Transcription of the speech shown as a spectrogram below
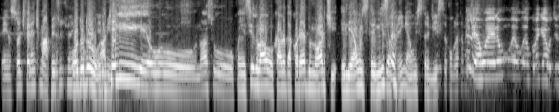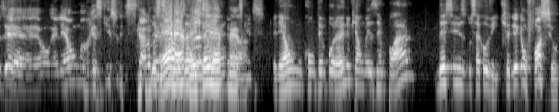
Pensou diferente, mapa. Penso diferente, Ô, Dudu, aquele, o nosso conhecido lá, o cara da Coreia do Norte, ele é um extremista? também é um extremista completamente. Ele é um, ele é um, é um- é como é que eu vou dizer? É um- ele é um resquício desses caras. Desses É, né? É isso aí, né? É um É. resquício. Ele é um contemporâneo que é um exemplar desses do século XX. Você diria que é um fóssil?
